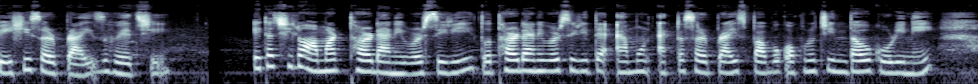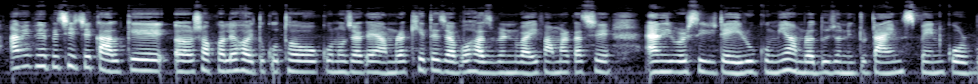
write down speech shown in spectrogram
বেশি সারপ্রাইজ হয়েছি। এটা ছিল আমার থার্ড অ্যানিভার্সারি তো থার্ড অ্যানিভার্সারিতে এমন একটা সারপ্রাইজ পাবো কখনো চিন্তাও করিনি। আমি ভেবেছি যে কালকে সকালে হয়তো কোথাও কোনো জায়গায় আমরা খেতে যাব হাজব্যান্ড ওয়াইফ আমার কাছে অ্যানিভার্সারিটা এরকমই, আমরা দুজন একটু টাইম স্পেন্ড করব।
